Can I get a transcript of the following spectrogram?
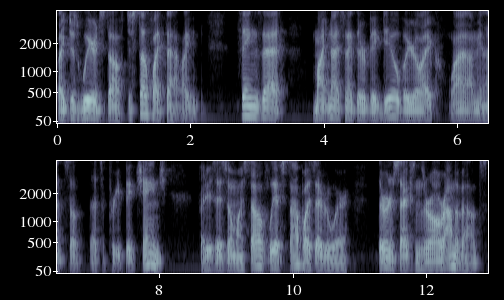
like just weird stuff, just stuff like that, like things that might not like they're a big deal, but you're like, wow, I mean, that's a that's a pretty big change. If I do say so myself, we have stoplights everywhere. Their intersections are all roundabouts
